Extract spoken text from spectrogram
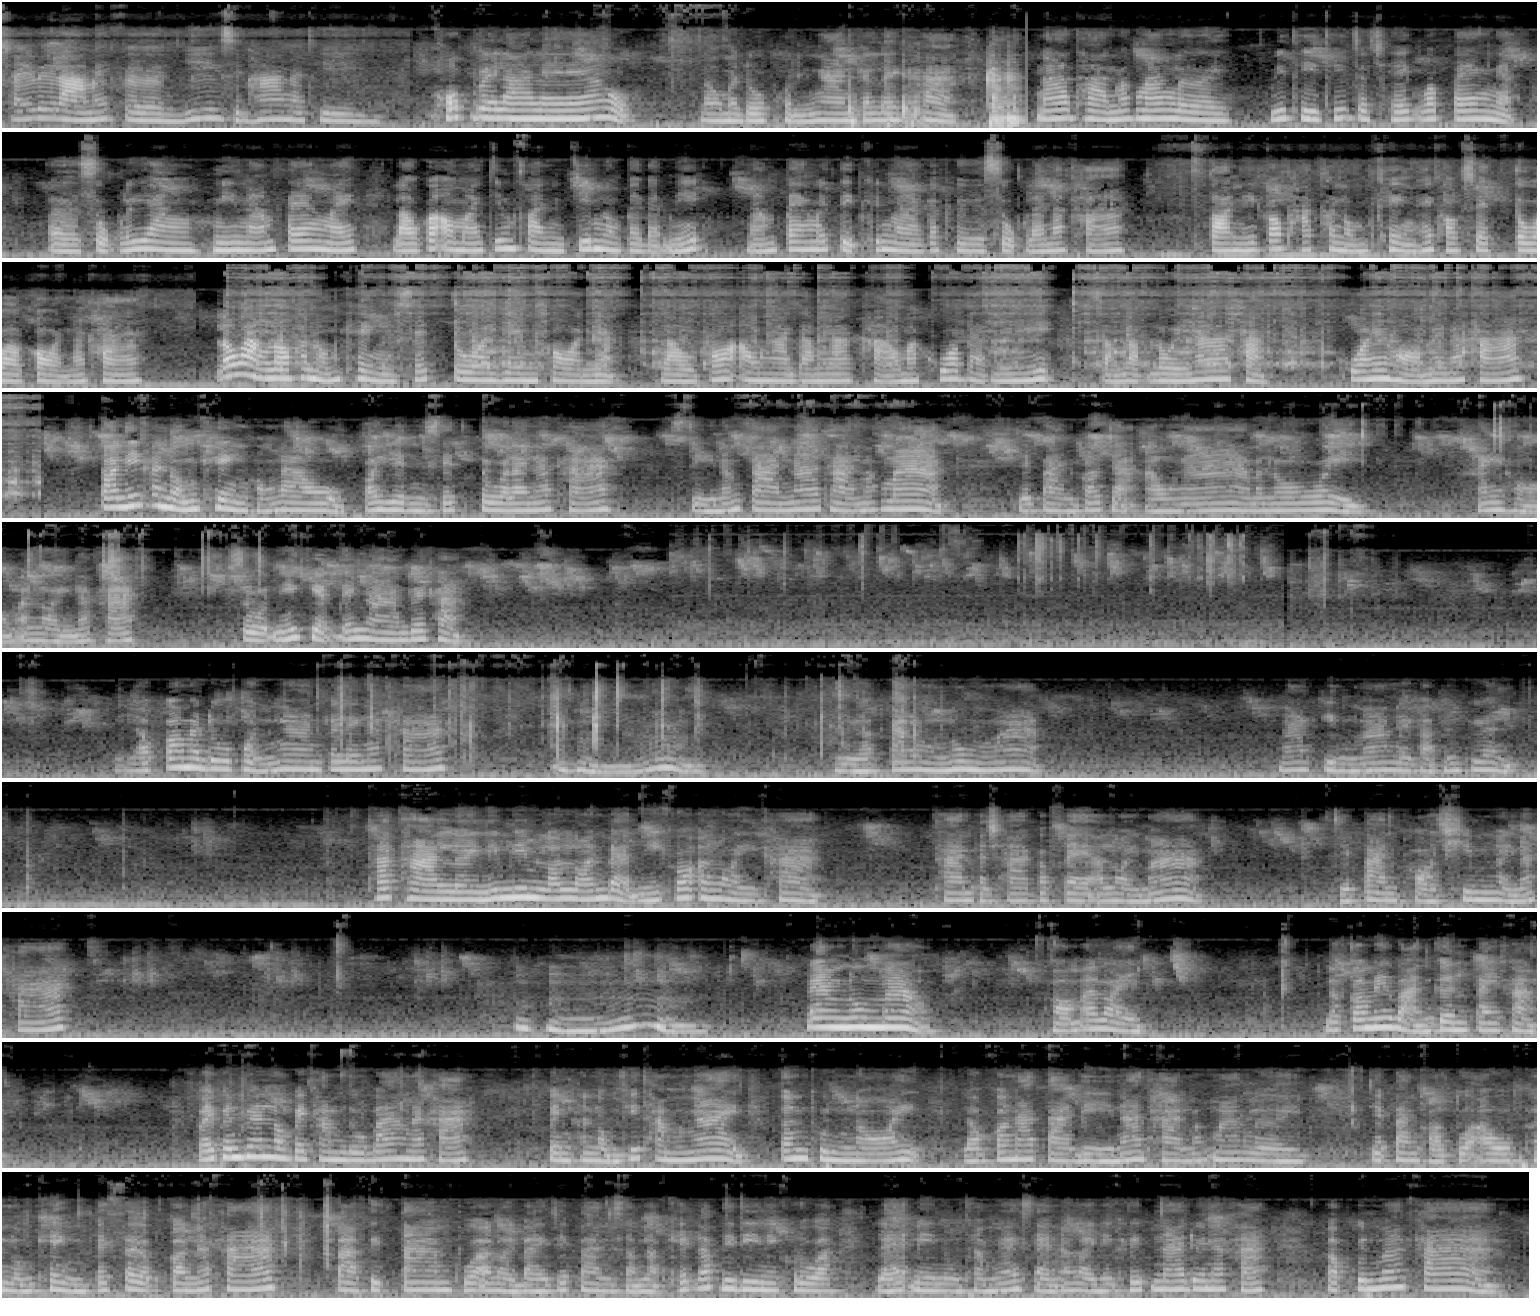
ใช้เวลาไม่เกิน 25 นาที ครบเวลาแล้ว เรามาดูผลงานกันเลยค่ะ น่าทานมาก ๆ เลย วิธีที่จะเช็คว่าแป้งเนี่ย สุกหรือยัง มีน้ำแป้งไหม เราก็เอาไม้จิ้มฟันจิ้มลงไปแบบนี้ น้ำแป้งไม่ติดขึ้นมาก็คือสุกแล้วนะคะ ตอนนี้ก็พักขนมเข่งให้เขาเซ็ตตัวก่อนนะคะ ระหว่างรอขนมเข่งเซ็ตตัวเย็นก่อนเนี่ย เราก็เอางาดำงาขาวมาคั่วแบบนี้สำหรับโรยหน้าค่ะ คั่วให้หอมเลยนะคะ ตอนนี้ขนมเข่งของเราก็เย็นเซ็ตตัวแล้วนะคะ สีน้ำตาลน่าทานมากๆ เจ๊ปานก็จะเอางามาโรย ให้หอมอร่อยนะคะ สูตรนี้เก็บได้นานด้วยค่ะ แล้วก็มาดูผลงานกันเลยนะคะเนื้อแป้งนุ่มมาก น่ากินมากเลยค่ะเพื่อนๆถ้าทานเลยนิ่มๆ ร้อนๆ แบบนี้ก็อร่อยค่ะ ทานกับชากาแฟอร่อยมาก เจ๊ปานขอชิมหน่อยนะคะอือหือแป้งนุ่มมาก หอมอร่อย แล้วก็ไม่หวานเกินไปค่ะ ไว้เพื่อนๆลองไปทำดูบ้างนะคะ เป็นขนมที่ทำง่าย ต้นทุนน้อย แล้วก็หน้าตาดีน่าทานมากๆเลย เจ๊ปานขอตัวเอาขนมเข่งไปเสิร์ฟก่อนนะคะ ฝากติดตามครัวอร่อยบายเจ๊ปานสำหรับเคล็ดลับดีๆในครัว และเมนูทำง่ายแสนอร่อยในคลิปหน้าด้วยนะคะ ขอบคุณมากค่ะ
